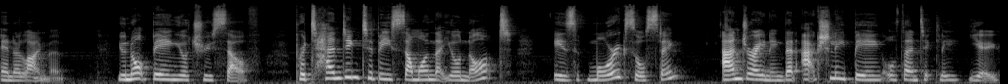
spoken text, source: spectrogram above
in alignment. You're not being your true self. Pretending to be someone that you're not is more exhausting and draining than actually being authentically you.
